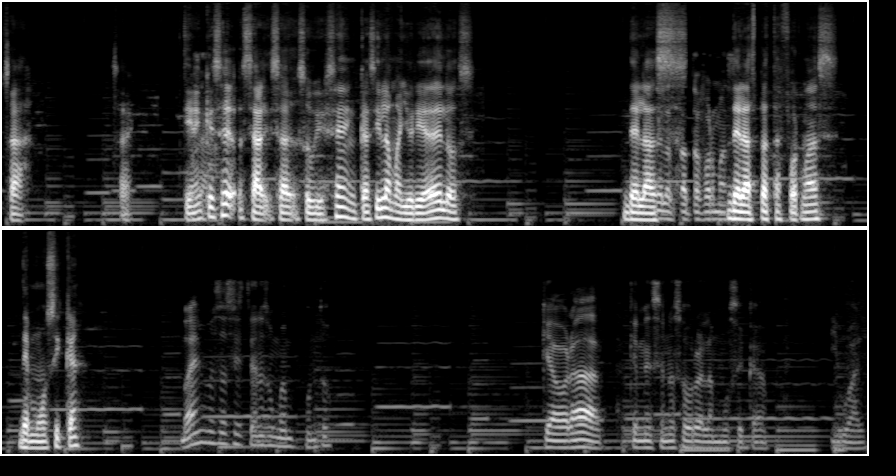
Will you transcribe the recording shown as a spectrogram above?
o sea, o sea, tienen sea- que ser- o sea, subirse en casi la mayoría de los de las de las plataformas. de las plataformas de música. Bueno, eso sí tienes un buen punto. Que ahora que menciono sobre la música, igual.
